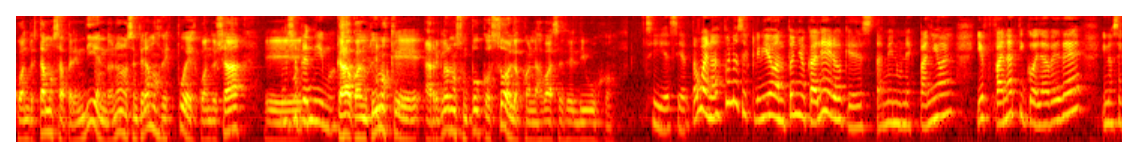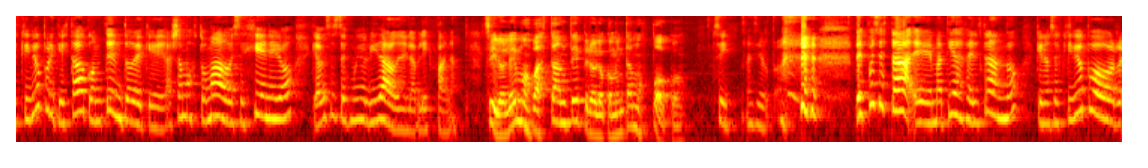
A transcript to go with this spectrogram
cuando estamos aprendiendo, ¿no? Nos enteramos después, cuando ya... Eh, ya aprendimos. Claro, cuando tuvimos que arreglarnos un poco solos con las bases del dibujo. Sí, es cierto. Bueno, después nos escribió Antonio Calero, que es también un español y es fanático de la BD, y nos escribió porque estaba contento de que hayamos tomado ese género que a veces es muy olvidado en el habla hispana. Sí, lo leemos bastante, pero lo comentamos poco. Sí, es cierto. Después está eh, Matías Beltrando, que nos escribió por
